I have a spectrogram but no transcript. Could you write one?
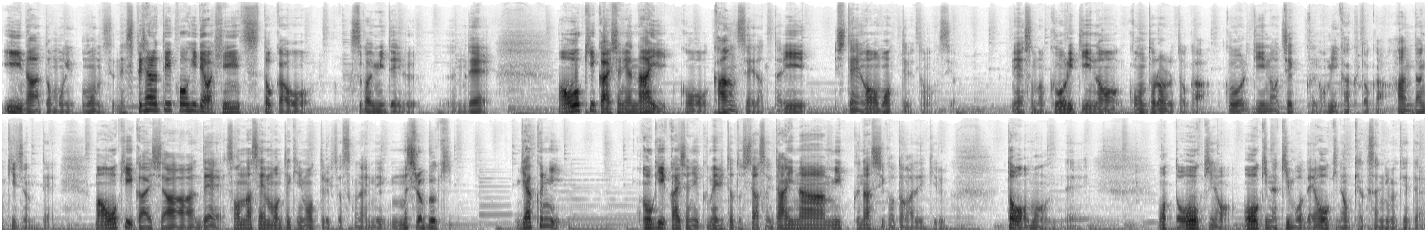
いいなと思い思うんですよね。スペシャルティーコーヒーでは品質とかをすごい見ているんで、まあ、大きい会社にはない、こう、感性だったり、視点を持ってると思うんですよ。ね、そのクオリティのコントロールとか、クオリティのチェックの味覚とか、判断基準って、まあ大きい会社でそんな専門的に持ってる人少ないんで、むしろ武器。逆に、大きい会社に行くメリットとしては、そういうダイナミックな仕事ができると思うんで、もっと大きな、大きな規模で大きなお客さんに向けて、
